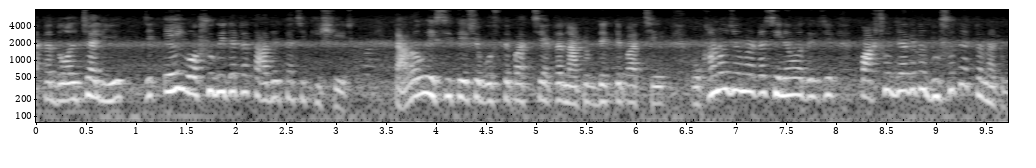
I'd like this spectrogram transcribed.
একটা দল চালিয়ে যে এই অসুবিধাটা তাদের কাছে কিসের? তারাও এসিতে এসে বসতে পারছে, একটা নাটক দেখতে পাচ্ছে। ওখানেও যেমন একটা সিনেমা দেখছে পাঁচশো জায়গায় তো দুশোতে একটা নাটক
